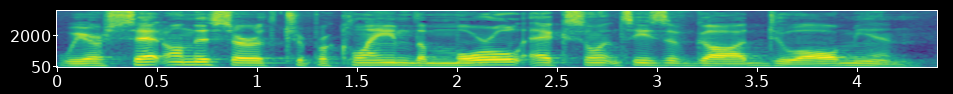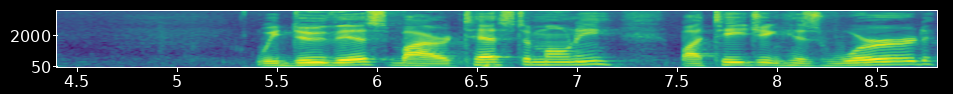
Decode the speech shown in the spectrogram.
We are set on this earth to proclaim the moral excellencies of God to all men. We do this by our testimony, by teaching His Word,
